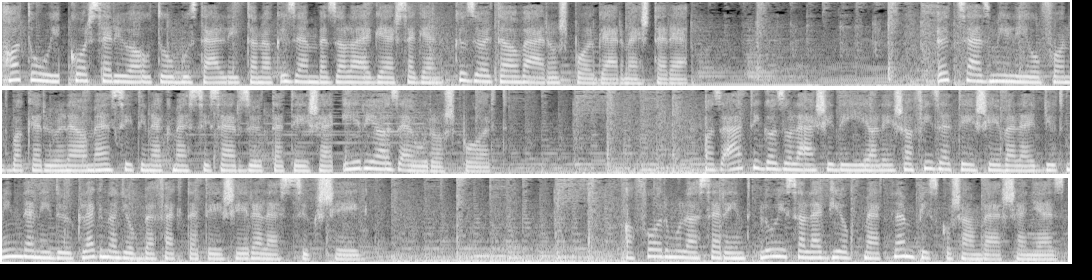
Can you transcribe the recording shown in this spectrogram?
Hat új, korszerű autóbuszt állítanak üzembe Zalaegerszegen, közölte a város polgármestere. 500 millió fontba kerülne a Man City-nek messzi szerződtetése, írja az Eurosport. Az átigazolási díjjal és a fizetésével együtt minden idők legnagyobb befektetésére lesz szükség. A formula szerint Luis a legjobb, mert nem piszkosan versenyez.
